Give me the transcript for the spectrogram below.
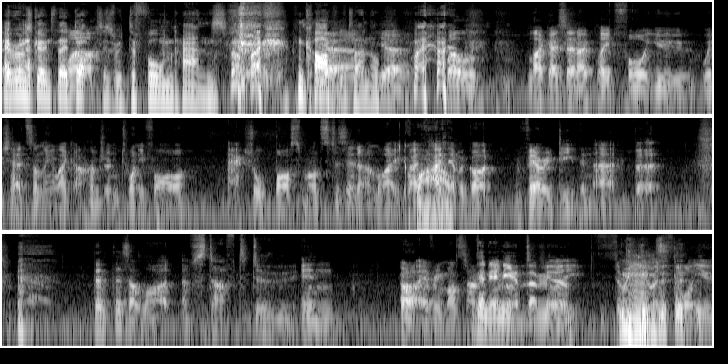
Everyone's going to their Wow. doctors with deformed hands. like, carpal yeah, tunnel. Yeah. well, like I said, I played 4U, which had something like 124 actual boss monsters in it. I'm like, I, I never got very deep in that, but there's a lot of stuff to do in oh every monster. Hunter In any of them, yeah. particularly 3U and 4U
